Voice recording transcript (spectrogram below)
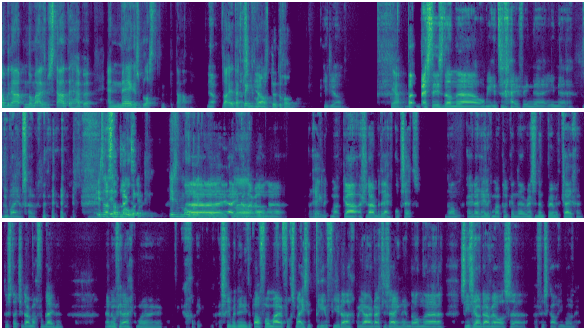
nomadisch bestaan te hebben en nergens belasting te betalen. Ja, dat, dat, dat klinkt gewoon als de droom. Ideaal. Ja. Het beste is dan om je in te schrijven in, in Dubai of zo. is dat, is dat, dat mogelijk? Is het mogelijk? Uh, ja, je kan daar wel een, uh, redelijk makkelijk. Ja, als je daar een bedrijf opzet, dan kan je daar redelijk makkelijk een resident permit krijgen. Dus dat je daar mag verblijven. En dan hoef je eigenlijk maar. Ik, ik schiet me er niet op af voor, maar volgens mij is het drie of vier dagen per jaar daar te zijn. En dan zien ze jou daar wel als fiscaal inwoner.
